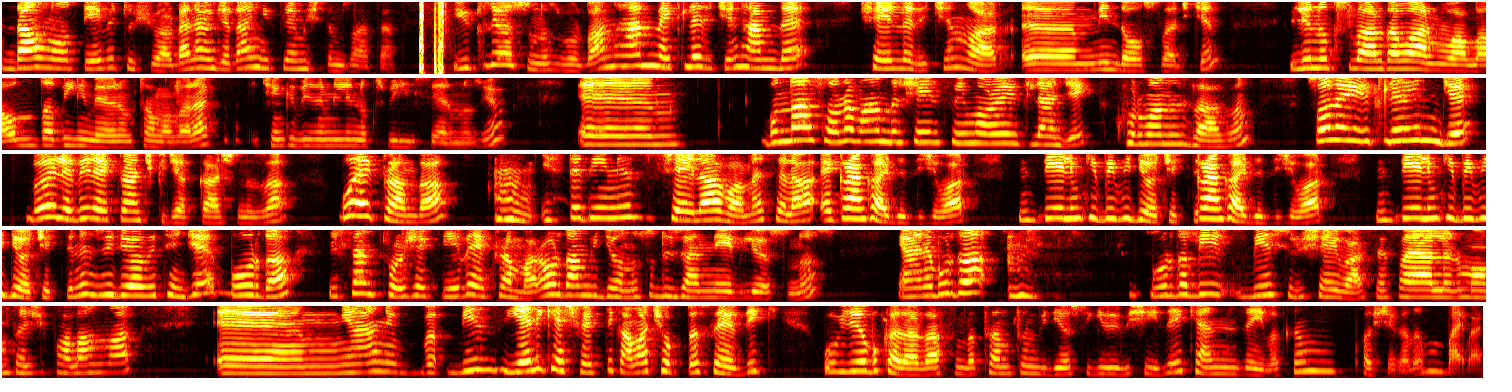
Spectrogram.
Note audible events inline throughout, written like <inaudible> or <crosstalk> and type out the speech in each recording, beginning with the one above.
Download diye bir tuş var. Ben önceden yüklemiştim zaten. Yüklüyorsunuz buradan. Hem Mac'ler için hem de şeyler için var. Ee, Windows'lar için. Linux'larda var mı valla onu da bilmiyorum tam olarak. Çünkü bizim Linux bilgisayarımız yok. Ee, bundan sonra Wondershare firmware yüklenecek. Kurmanız lazım. Sonra yükleyince böyle bir ekran çıkacak karşınıza. Bu ekranda <clears throat> istediğiniz şeyler var. Mesela ekran kaydedici var. Diyelim ki bir video çektiniz. Ekran kaydedici var. Diyelim ki bir video çektiniz. Video bitince burada Recent Project diye bir ekran var. Oradan videonuzu düzenleyebiliyorsunuz. Yani burada <clears throat> burada bir bir sürü şey var. Ses ayarları, montajı falan var. Ee, yani biz yeni keşfettik ama çok da sevdik. Bu video bu kadardı aslında tanıtım videosu gibi bir şeydi. Kendinize iyi bakın. Hoşçakalın. Bay bay.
